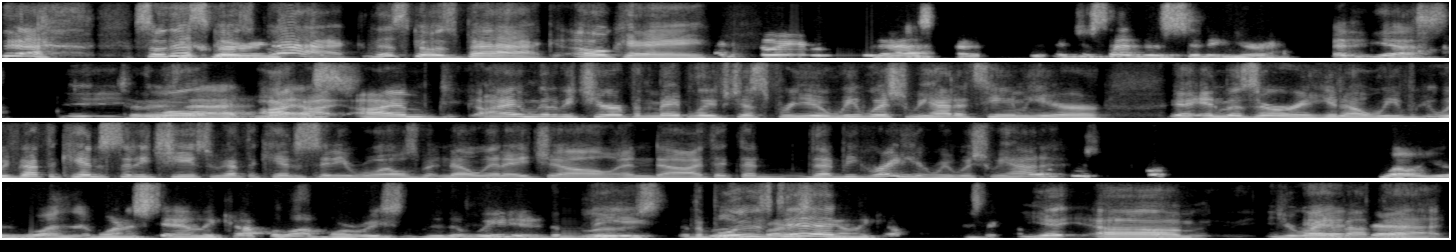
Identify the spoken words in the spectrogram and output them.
Yeah. So this goes back. This goes back. Okay. I know you were going to ask that. I just had this sitting here. And yes. So there's that, I- yes. I, I am I am going to be cheering for the Maple Leafs just for you. We wish we had a team here in Missouri. You know, we've we've got the Kansas City Chiefs, we've got the Kansas City Royals, but no NHL, and uh, I think that that'd be great here. We wish we had it. Well, you won won a Stanley Cup a lot more recently than we did. The Blues. the Blues brought a did. Yeah, um, you're right Yeah, about that-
